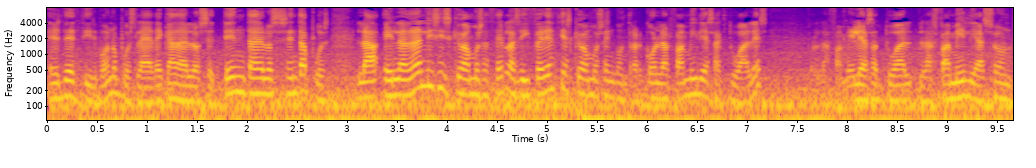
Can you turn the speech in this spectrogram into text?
es decir, bueno, pues la década de los 70, de los 60, pues la, el análisis que vamos a hacer, las diferencias que vamos a encontrar con las familias actuales, las familias actual, las familias son,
